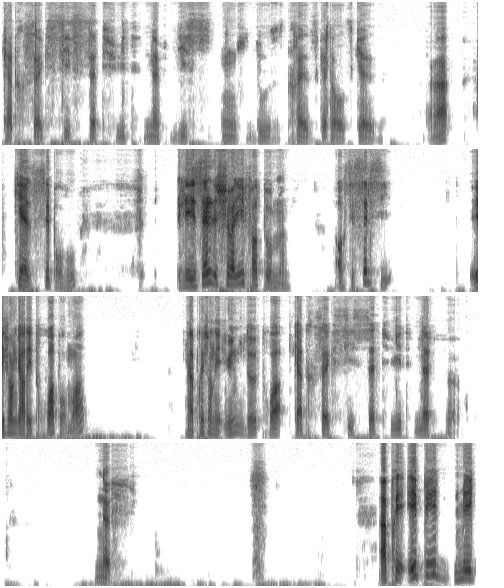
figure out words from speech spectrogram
4, 5, 6, 7, 8, 9, 10, 11, 12, 13, 14, 15. Voilà. 15, c'est pour vous. Les ailes de chevalier fantôme. Alors c'est celle-ci. Et j'en gardais 3 pour moi. Après j'en ai 1, 2, 3, 4, 5, 6, 7, 8, 9. 9. Après épée mé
